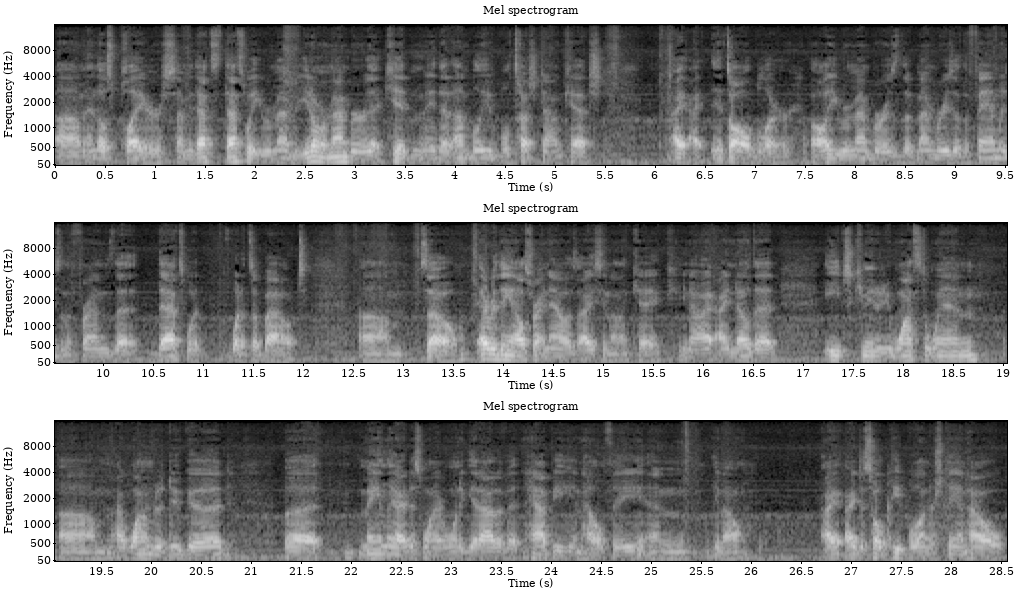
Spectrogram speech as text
Um, and those players. I mean, that's that's what you remember. You don't remember that kid made that unbelievable touchdown catch. I, I, it's all blur. All you remember is the memories of the families and the friends. That that's what what it's about. Um, so everything else right now is icing on the cake. You know, I, I know that each community wants to win. Um, I want them to do good, but mainly I just want everyone to get out of it happy and healthy. And you know, I, I just hope people understand how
